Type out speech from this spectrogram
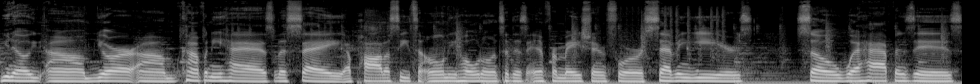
you know, um, your um, company has, let's say, a policy to only hold on to this information for seven years. So, what happens is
